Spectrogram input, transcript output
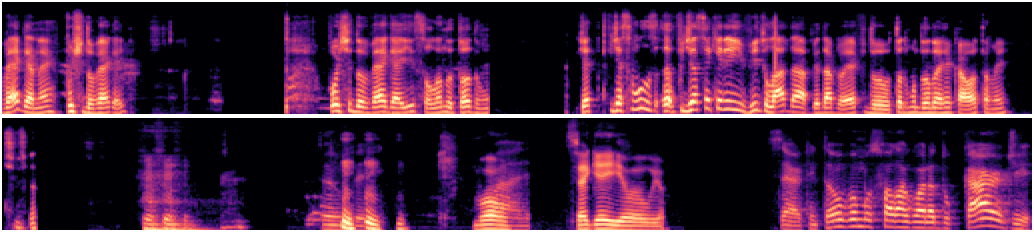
Vega, né? Push do Vega aí. Push do Vega aí, solando todo mundo. Podia, podia, ser, uns- podia ser aquele vídeo lá da BWF do todo mundo dando RKO também. Também. Bom, segue aí, ô Will. Certo, então vamos falar agora do card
